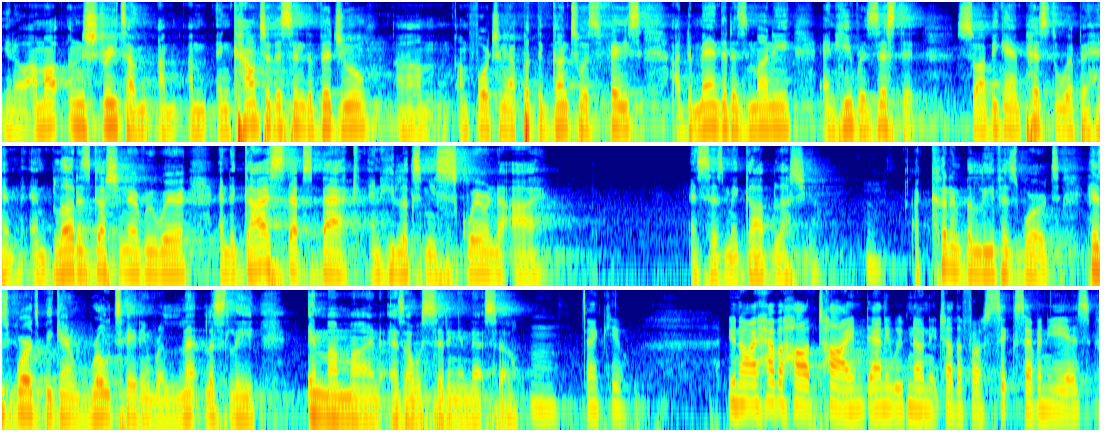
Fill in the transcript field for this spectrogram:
you know, I'm out on the streets. I I'm, I'm encounter this individual. Um, unfortunately, I put the gun to his face. I demanded his money, and he resisted. So I began pistol whipping him, and blood is gushing everywhere. And the guy steps back and he looks me square in the eye and says, May God bless you. Hmm. I couldn't believe his words. His words began rotating relentlessly in my mind as I was sitting in that cell. Hmm. Thank you. You know, I have a hard time, Danny, we've known each other for six, seven years,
